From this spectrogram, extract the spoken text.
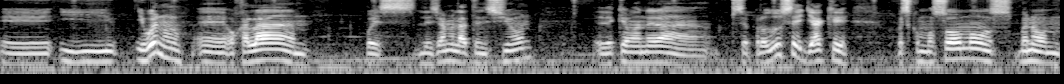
y, y, bueno, ojalá pues les llame la atención de qué manera se produce, ya que pues como somos, bueno,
